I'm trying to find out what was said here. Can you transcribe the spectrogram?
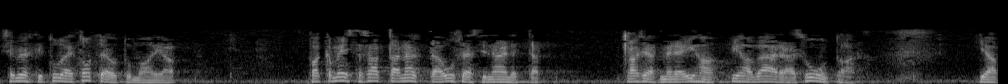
se myöskin tulee toteutumaan. Ja vaikka meistä saattaa näyttää useasti näin, että asiat menee ihan, ihan väärään suuntaan, ja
